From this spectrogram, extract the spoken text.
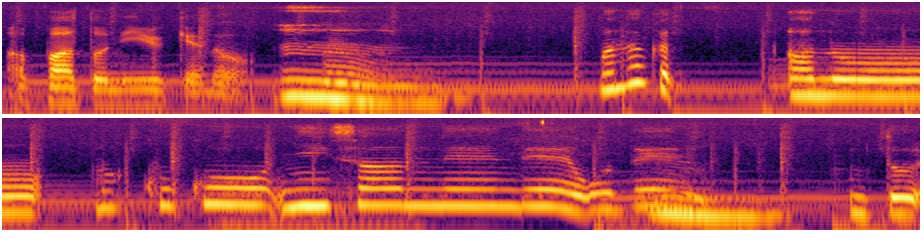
アパートにいるけど、うん。まあなんかあのーまあ、ここ23年でおで、うんんうん、と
